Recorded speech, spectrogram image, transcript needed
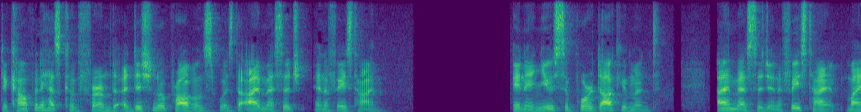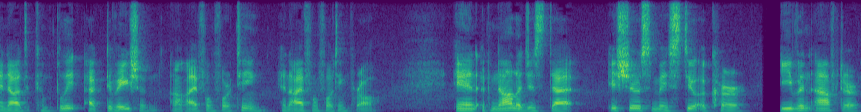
the company has confirmed additional problems with the iMessage and the FaceTime. In a new support document, iMessage and FaceTime might not complete activation on iPhone 14 and iPhone 14 Pro, and acknowledges that issues may still occur even after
